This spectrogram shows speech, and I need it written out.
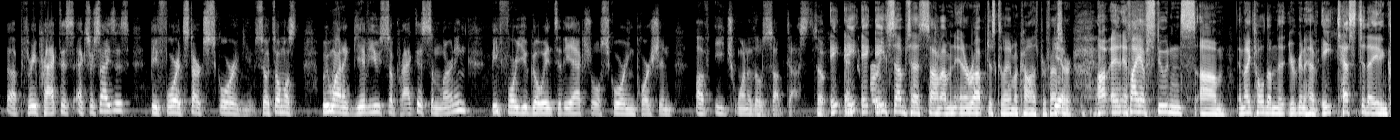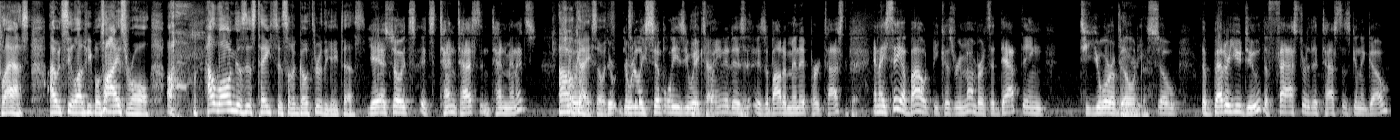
uh, three practice exercises before it starts scoring you. So it's almost we want to give you some practice, some learning before you go into the actual scoring portion of each one of those subtests. So eight, eight, eight, eight subtests. Um, I'm going to interrupt just because I am a college professor. Yeah. uh, and if I have students um, and I told them that you're going to have eight tests today in class, I would see a lot of people's eyes roll. Uh, how long does this take to sort of go through the eight tests? Yeah, so it's it's ten tests in ten minutes. Oh, so okay. So the, the, really simple, easy way to explain it is yeah. is about a minute per test. Okay. And I say about because remember it's adapting to your abilities. So the better you do, the faster the test is going to go.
